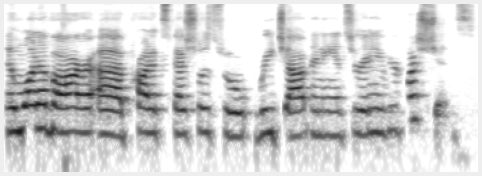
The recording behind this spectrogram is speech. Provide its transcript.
and one of our uh, product specialists will reach out and answer any of your questions.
